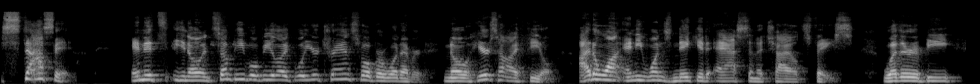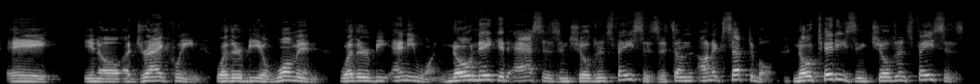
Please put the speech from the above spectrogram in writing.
stop it. And it's, you know, and some people be like, well, you're transphobe or whatever. No, here's how I feel. I don't want anyone's naked ass in a child's face whether it be a you know a drag queen whether it be a woman whether it be anyone. No naked asses in children's faces. It's un- unacceptable. No titties in children's faces.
